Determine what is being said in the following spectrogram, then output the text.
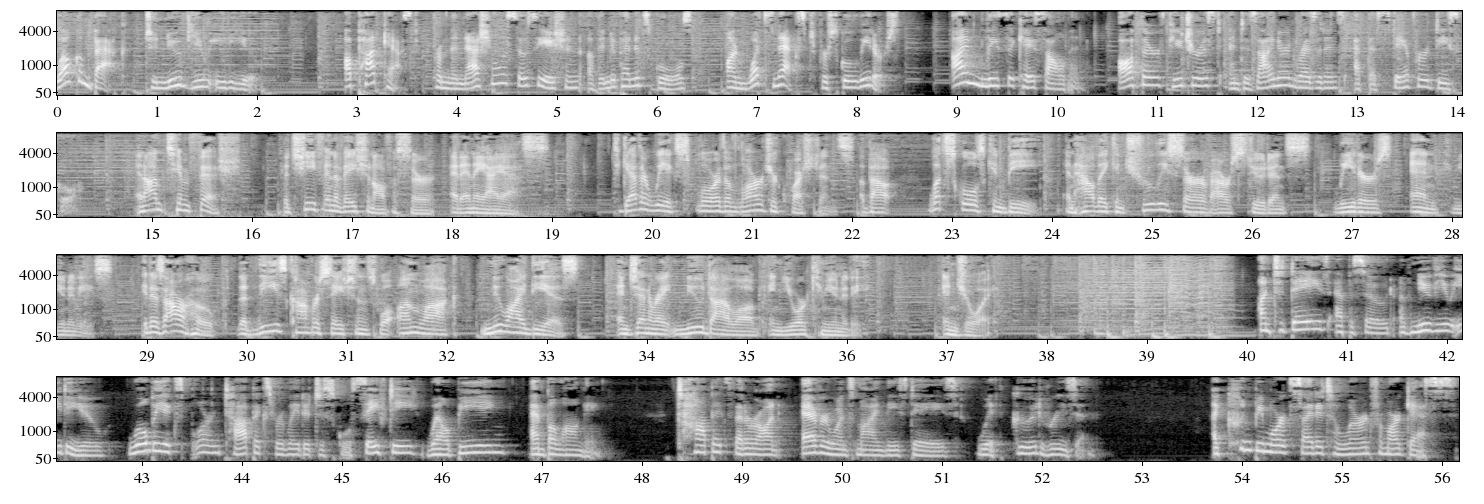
Welcome back to New View EDU, a podcast from the National Association of Independent Schools on what's next for school leaders. I'm Lisa Kay Solomon, author, futurist, and designer in residence at the Stanford D School. And I'm Tim Fish, the Chief Innovation Officer at NAIS. Together, we explore the larger questions about what schools can be and how they can truly serve our students, leaders, and communities. It is our hope that these conversations will unlock new ideas and generate new dialogue in your community. Enjoy. On today's episode of New View EDU, we'll be exploring topics related to school safety, well-being, and belonging. Topics that are on everyone's mind these days with good reason. I couldn't be more excited to learn from our guests,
